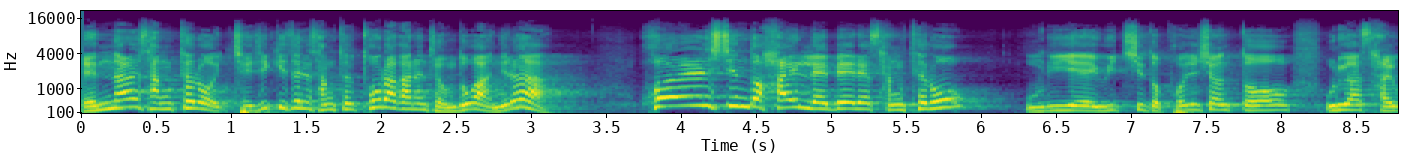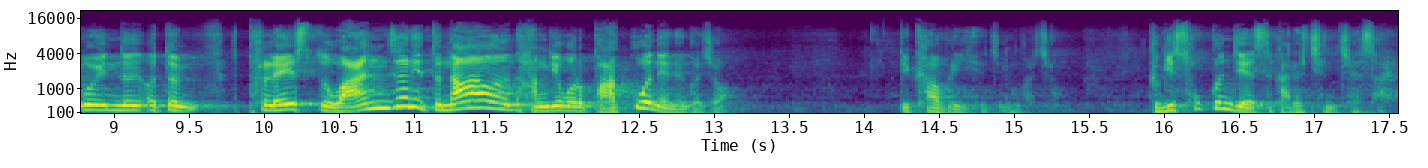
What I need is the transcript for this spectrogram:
옛날 상태로 죄짓기 전의 상태로 돌아가는 정도가 아니라 훨씬 더 high level의 상태로 우리의 위치도 포지션도 우리가 살고 있는 어떤 place도 완전히 더 나은 환경으로 바꾸어내는 거죠. recovery 해주는 거죠. 그게 속건제에서 가르친 제사예요.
